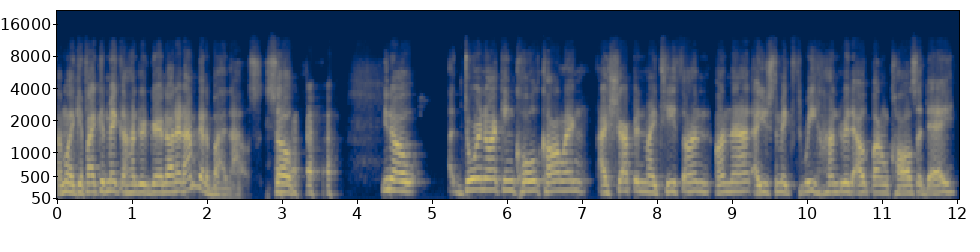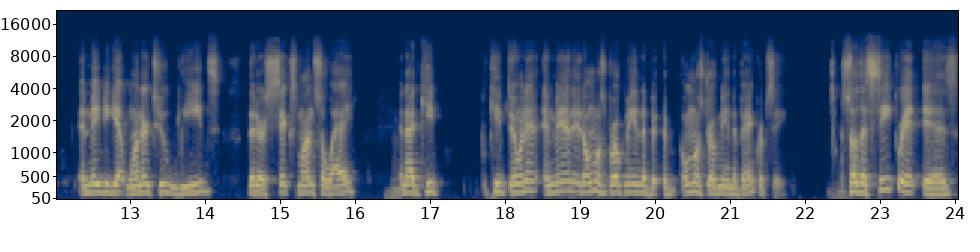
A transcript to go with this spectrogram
I'm like, if I could make a hundred grand on it, I'm going to buy the house. So, you know, door knocking, cold calling, I sharpened my teeth on on that. I used to make 300 outbound calls a day and maybe get one or two leads that are six months away, mm-hmm. and I'd keep keep doing it. And man, it almost broke me into, almost drove me into bankruptcy. Mm-hmm. So the secret is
